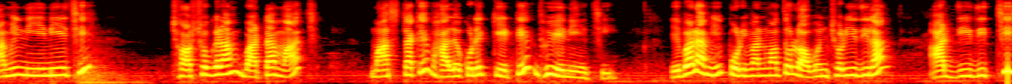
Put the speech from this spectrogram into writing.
আমি নিয়ে নিয়েছি ছশো গ্রাম বাটা মাছ, মাছটাকে ভালো করে কেটে ধুয়ে নিয়েছি। এবার আমি পরিমাণ মতো লবণ ছড়িয়ে দিলাম আর দিয়ে দিচ্ছি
